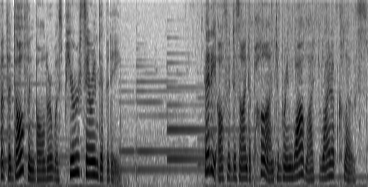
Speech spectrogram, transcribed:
But the dolphin boulder was pure serendipity. Betty also designed a pond to bring wildlife right up close.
